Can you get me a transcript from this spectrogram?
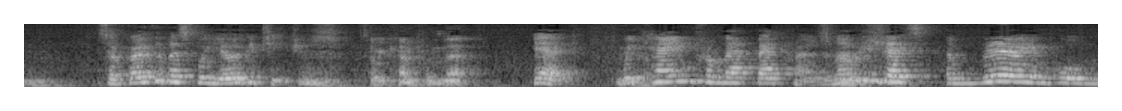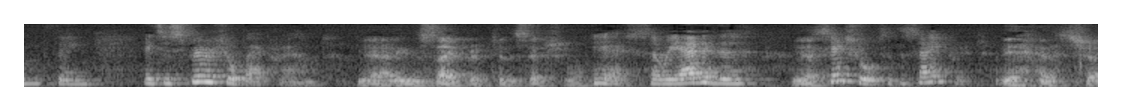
Mm. So both of us were yoga teachers. Mm. So we come from that. Yeah, we Yeah. came from that background, and I think that's a very important thing. It's a spiritual background. Yeah, adding the sacred to the sexual. Yes, so we added the Yeah, sexual to the sacred. yeah, that's right.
